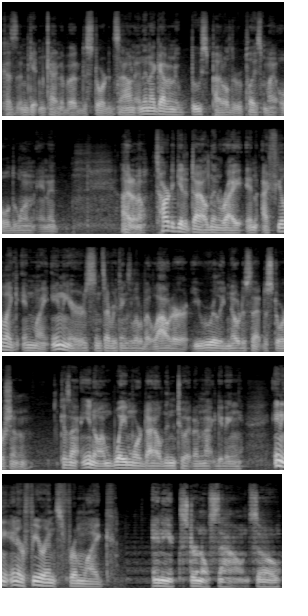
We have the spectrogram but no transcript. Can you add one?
because I'm getting kind of a distorted sound. And then I got a new boost pedal to replace my old one, and it, I don't know, it's hard to get it dialed in right. And I feel like in my in ears, since everything's a little bit louder, you really notice that distortion because I, you know, I'm way more dialed into it, and I'm not getting any interference from like any external sound. So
